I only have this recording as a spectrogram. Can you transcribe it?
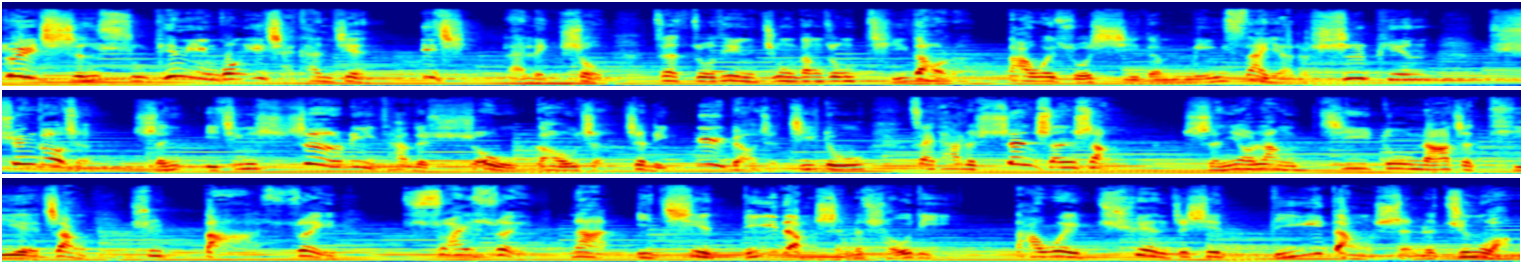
对神属天的眼光一起来看见，一起来领受。在昨天的经文当中提到了大卫所写的弥赛亚的诗篇，宣告着神已经设立他的受膏者，这里预表着基督在他的圣山上，神要让基督拿着铁杖去打碎。摔碎那一切抵挡神的仇敌，大卫劝这些抵挡神的君王，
